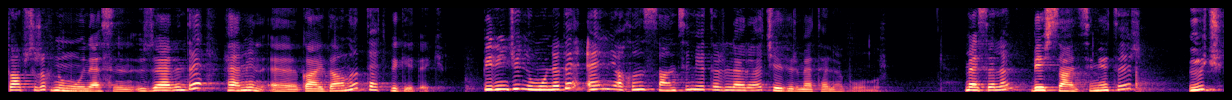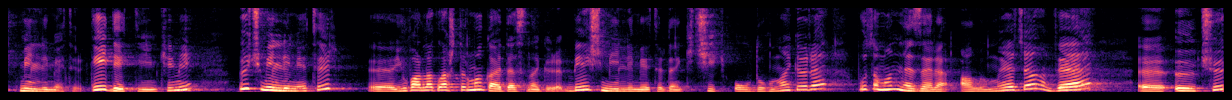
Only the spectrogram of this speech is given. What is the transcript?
tapşırıq nümunəsinin üzərində həmin e, qaydanı tətbiq edək. Birinci nümunədə ən yaxın santimetrlərə çevirmə tələb olunur. Məsələn, 5 sm 3 mm. Qeyd etdiyim kimi 3 mm e, yuvarlaqlaşdırma qaydasına görə 5 mm-dən kiçik olduğuna görə bu zaman nəzərə alınmayacaq və e, ölçü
